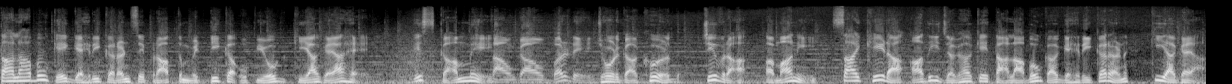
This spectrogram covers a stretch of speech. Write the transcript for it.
तालाबों के गहरीकरण से प्राप्त मिट्टी का उपयोग किया गया है। इस काम में गाँव बरडे, झोड़गा खुर्द, चिवरा, अमानी, सायखेड़ा आदि जगह के तालाबों का गहरीकरण किया गया।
